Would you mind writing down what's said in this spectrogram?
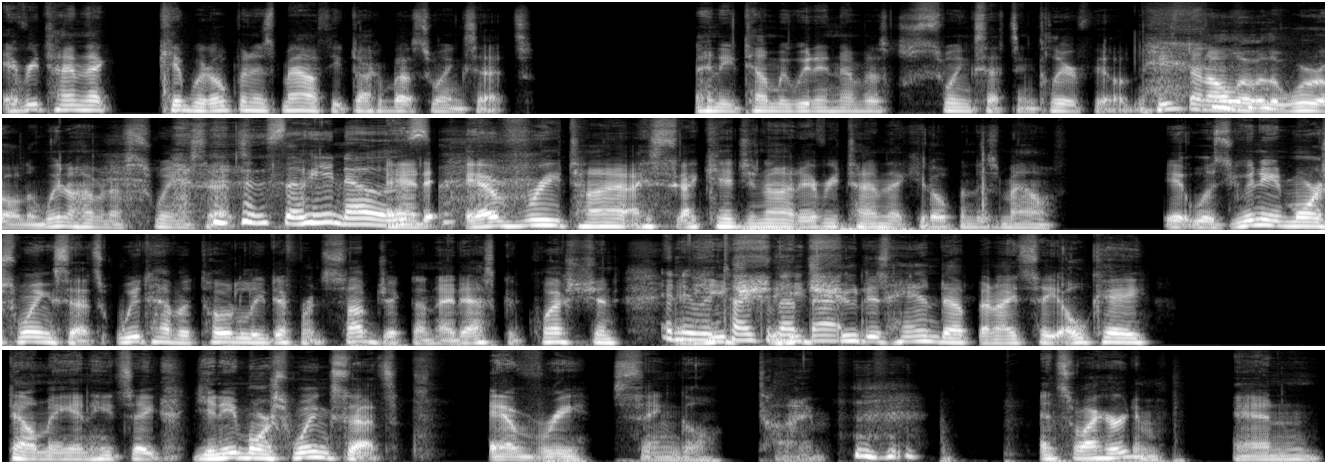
every time that kid would open his mouth, he'd talk about swing sets. And he'd tell me we didn't have enough swing sets in Clearfield. He's been all over the world, and we don't have enough swing sets. so he knows. And every time, I kid you not, every time that kid opened his mouth, it was, you need more swing sets. We'd have a totally different subject, and I'd ask a question, And he would he'd, talk about he'd that. shoot his hand up, and I'd say, okay, tell me. And he'd say, you need more swing sets every single time. and so I heard him, and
